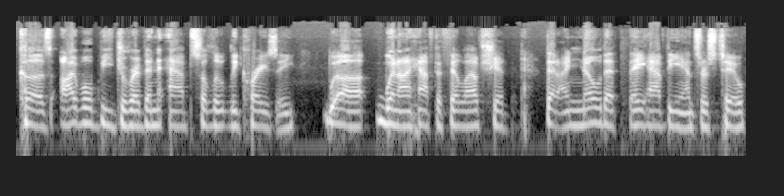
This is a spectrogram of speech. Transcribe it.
because I will be driven absolutely crazy uh, when I have to fill out shit that I know that they have the answers to,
